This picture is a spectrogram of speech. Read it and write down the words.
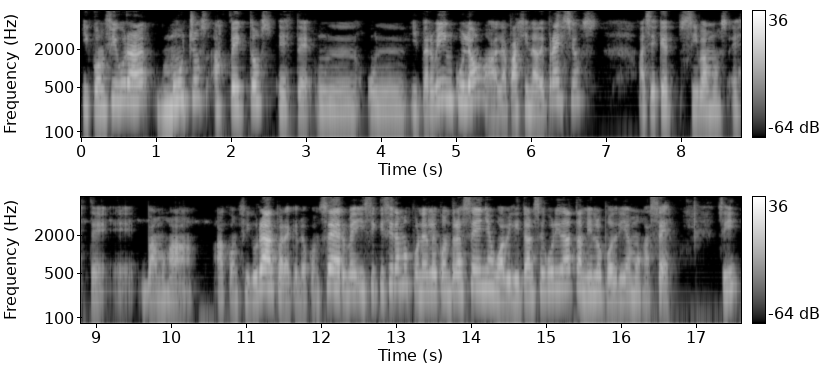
y configurar muchos aspectos, este, un, hipervínculo a la página de precios. Así es que si vamos, este, eh, vamos a, a configurar para que lo conserve y si quisiéramos ponerle contraseñas o habilitar seguridad también lo podríamos hacer. ¿sí?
